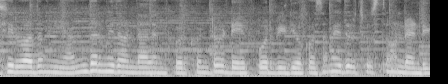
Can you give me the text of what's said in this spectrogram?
ఆశీర్వాదం మీ అందరి మీద ఉండాలని కోరుకుంటూ డే ఫోర్ వీడియో కోసం ఎదురు చూస్తూ ఉండండి.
